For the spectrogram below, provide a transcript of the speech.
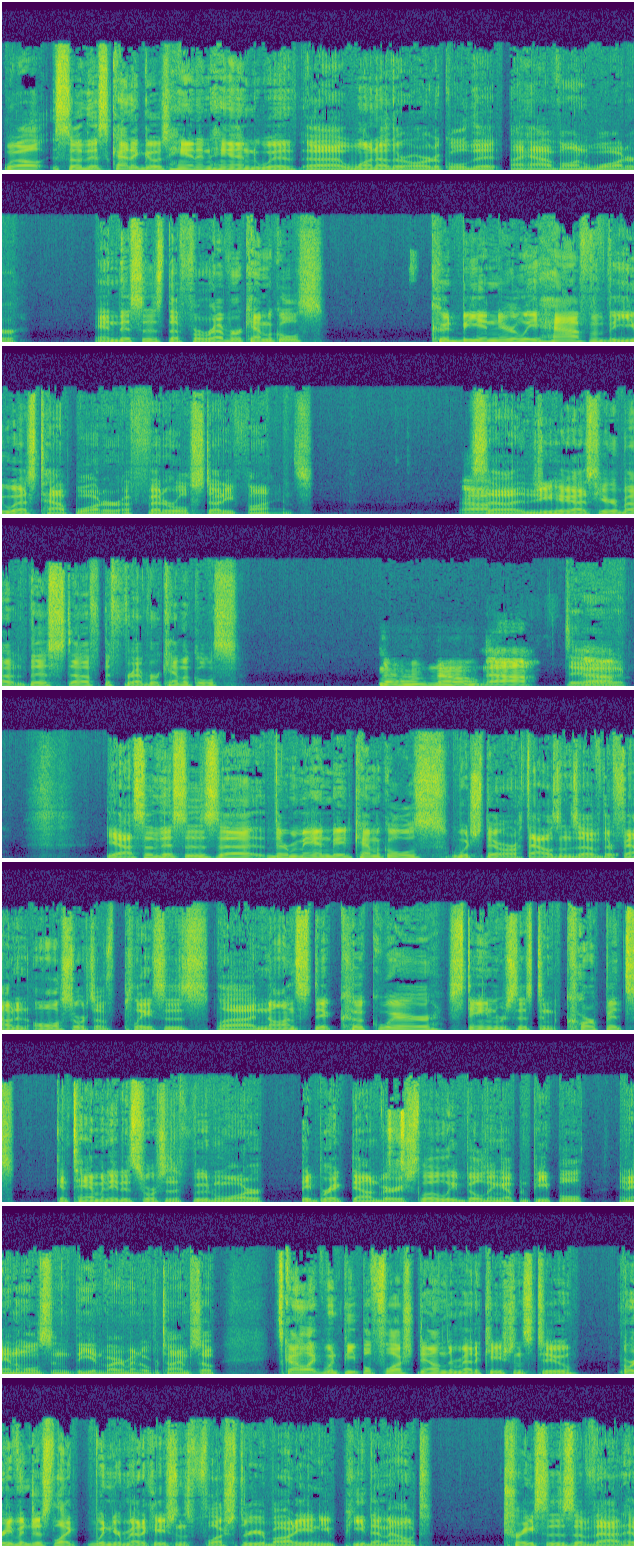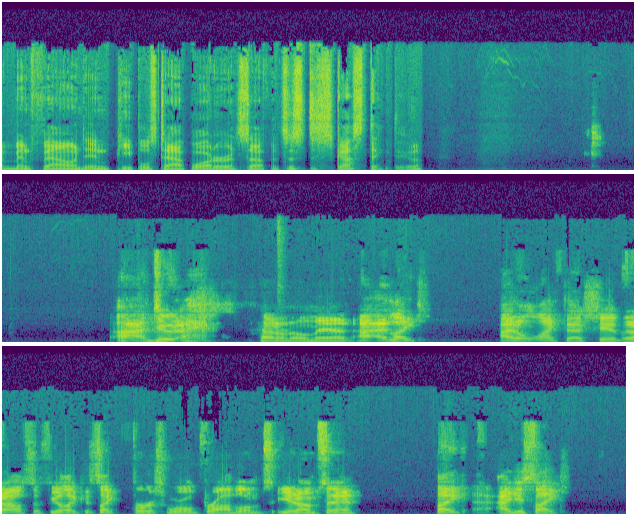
Well, so this kind of goes hand in hand with uh, one other article that I have on water. And this is the forever chemicals could be in nearly half of the U.S. tap water, a federal study finds. Uh, so, did you guys hear about this stuff? The forever chemicals? No, no. nah, Dude. No. Yeah, so this is uh, they're man-made chemicals, which there are thousands of. They're found in all sorts of places: uh, non-stick cookware, stain-resistant carpets, contaminated sources of food and water. They break down very slowly, building up in people and animals and the environment over time. So it's kind of like when people flush down their medications too, or even just like when your medications flush through your body and you pee them out. Traces of that have been found in people's tap water and stuff. It's just disgusting, dude. Ah, dude, I, I don't know, man. I, I like, I don't like that shit, but I also feel like it's like first world problems. You know what I'm saying? Like, I just like,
